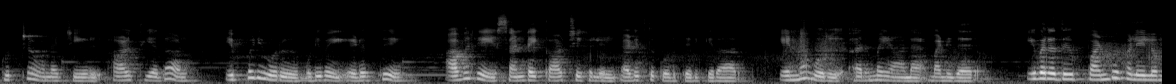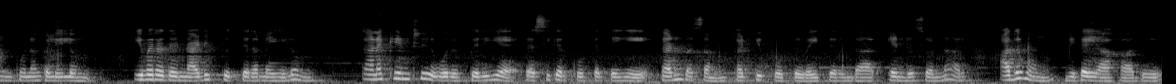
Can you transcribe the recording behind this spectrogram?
குற்ற உணர்ச்சியில் ஆழ்த்தியதால் இப்படி ஒரு முடிவை எடுத்து அவரே சண்டை காட்சிகளில் நடித்து கொடுத்திருக்கிறார் என்ன ஒரு அருமையான மனிதர். இவரது பண்புகளிலும் குணங்களிலும் இவரது நடிப்பு திறமையிலும் தனக்கென்று ஒரு பெரிய ரசிகர் கூட்டத்தையே தன்வசம் கட்டி போட்டு வைத்திருந்தார் என்று சொன்னால் அதுவும் மிகையாகாது.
